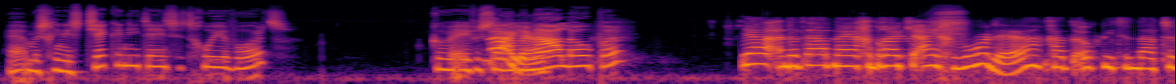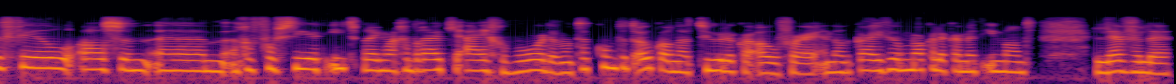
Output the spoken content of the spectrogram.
Hè, misschien is checken niet eens het goede woord. Kunnen we even nou, samen nalopen? Ja, inderdaad. Nou ja, gebruik je eigen woorden. Hè. Gaat ook niet inderdaad te veel als een, um, een geforceerd iets brengen, maar gebruik je eigen woorden. Want dan komt het ook al natuurlijker over. En dan kan je veel makkelijker met iemand levelen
